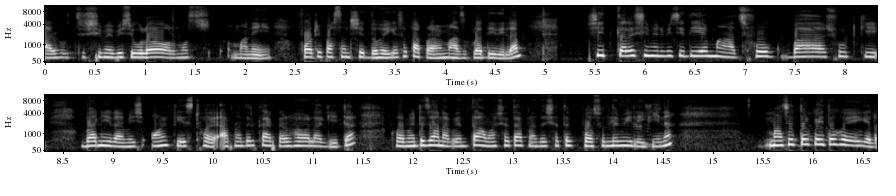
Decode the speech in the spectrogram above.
আর হচ্ছে সিমে বিচিগুলো অলমোস্ট মানে ফর্টি পার্সেন্ট সিদ্ধ হয়ে গেছে। তারপর আমি মাছগুলো দিয়ে দিলাম। শীতকালে সিমের বিচি দিয়ে মাছ, হোক বা শুটকি বা নিরামিষ, অনেক টেস্ট হয়। আপনাদের কার কার ভালো লাগে এটা? কমেন্টে জানাবেন। তো আমার সাথে আপনাদের সাথে পছন্দ মিলে কি না মাছের তরকারি তো হয়ে গেল।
